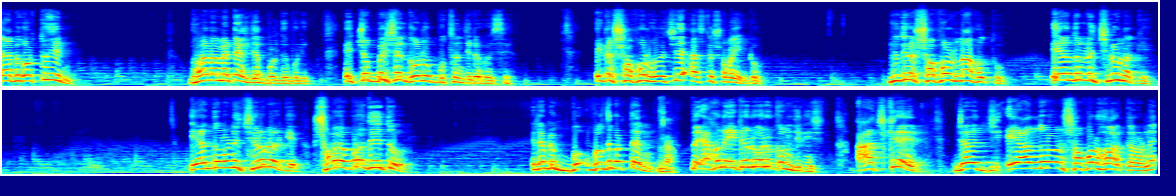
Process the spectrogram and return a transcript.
এই আবেগ অর্থহীন। ধরেন আমি একটা এক্সাম্পল দিয়ে বলি। এই চব্বিশের গণ অভ্যুত্থান যেটা হয়েছে, এটা সফল হয়েছে, আজকে সবাই একটু যদি এটা সফল না হতো এই আন্দোলনে ছিল না কে? এই আন্দোলনে ছিল না কে? সবাই অপরাধী হতো এটা আপনি বলতে পারতেন? না। তো এখন এটারও ওরকম জিনিস। আজকে যারা এই আন্দোলন সফল হওয়ার কারণে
